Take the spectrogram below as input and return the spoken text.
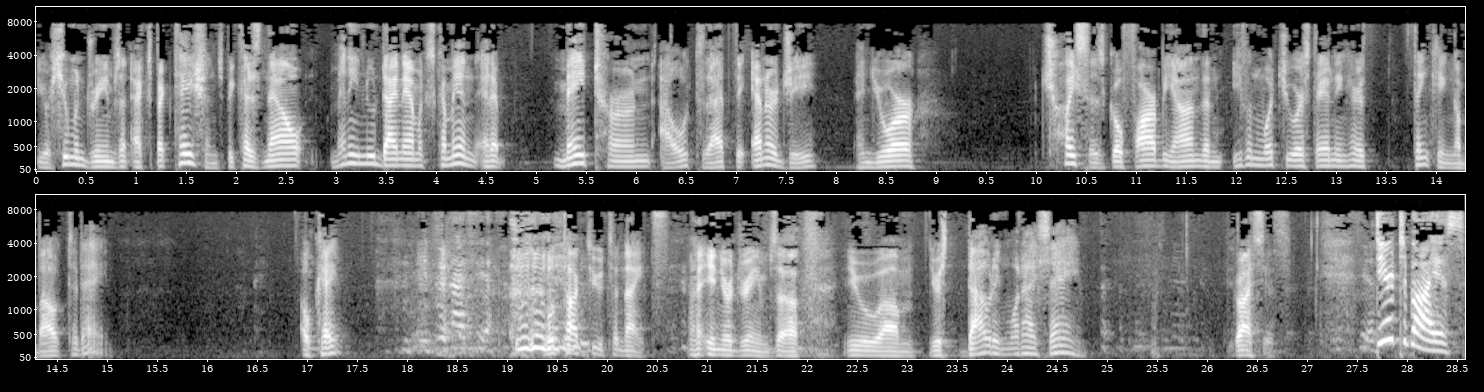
your human dreams and expectations, because now many new dynamics come in, and it may turn out that the energy and your choices go far beyond than even what you are standing here thinking about today. Okay? we'll talk to you tonight in your dreams. Uh, you, um, you're doubting what I say. Gracias. Dear Tobias,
